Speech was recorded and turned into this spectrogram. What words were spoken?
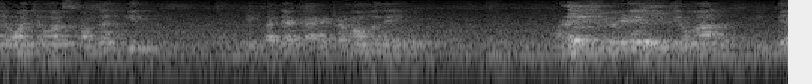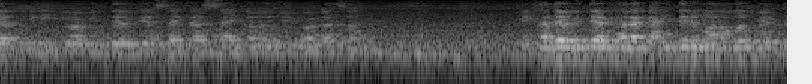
जेव्हा जेव्हा स्वागत गीत एखाद्या कार्यक्रमामध्ये अशी वेळ यायची तेव्हा विद्यार्थिनी किंवा विद्यार्थी असायचा सायकोलॉजी विभागाचा. एखाद्या विद्यार्थ्याला काहीतरी मनोगत व्यक्त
